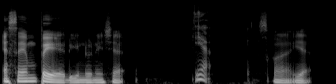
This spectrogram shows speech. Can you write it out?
SMP ya di Indonesia. Ya. Sekolah, ya.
